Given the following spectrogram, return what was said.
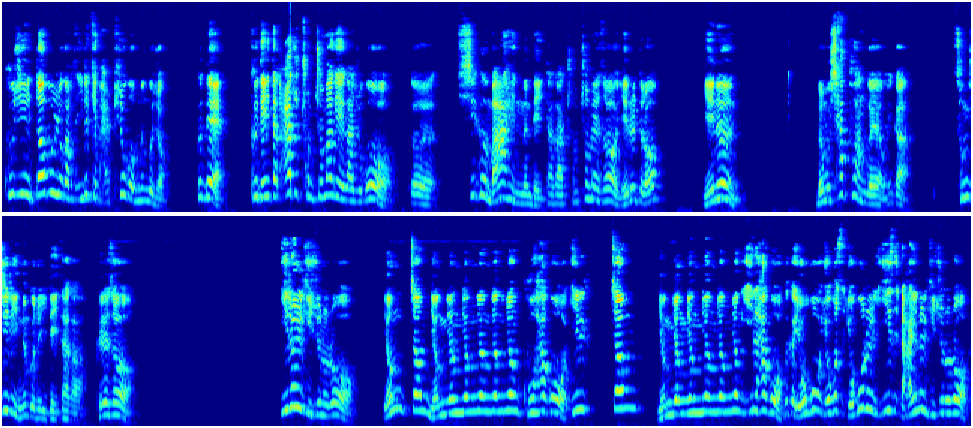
굳이 W 값을 이렇게 발 필요가 없는 거죠. 근데 그 데이터가 아주 촘촘하게 해가지고 어, 시그마 했는 데이터가 촘촘해서 예를 들어 얘는 너무 샤프한 거예요. 그러니까 성질이 있는 거죠, 이 데이터가. 그래서 1을 기준으로 0.000009하고 1.000001하고 그러니까 요거 요거 요거를 이 라인을 기준으로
